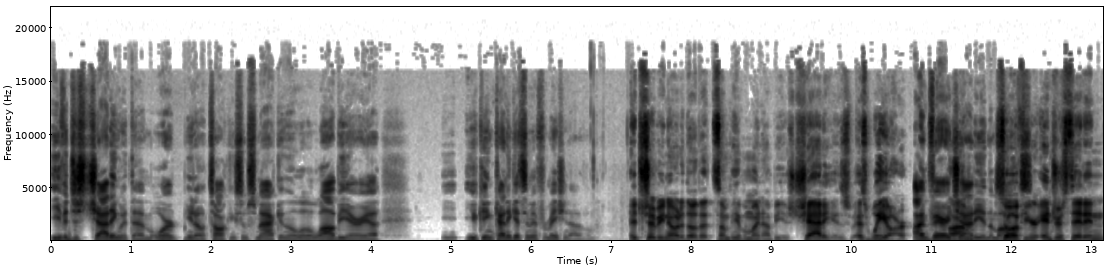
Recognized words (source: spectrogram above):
even just chatting with them or you know talking some smack in the little lobby area you can kind of get some information out of them It should be noted though that some people might not be as chatty as as we are. i'm very Um, chatty in the mock. So if you're interested in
